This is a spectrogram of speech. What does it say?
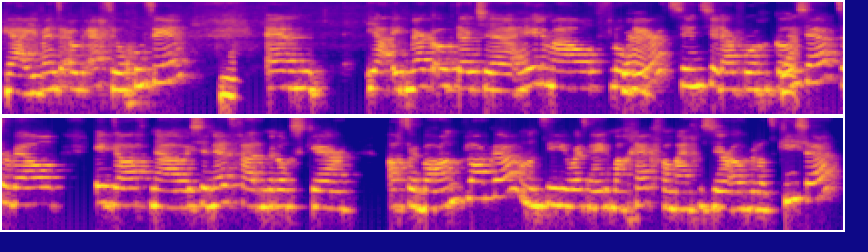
Ja, je bent er ook echt heel goed in. En ja, ik merk ook dat je helemaal floreert sinds je daarvoor gekozen hebt. Terwijl ik dacht, nou, net gaat me nog eens een keer achter het behang plakken. Want die wordt helemaal gek van mijn gezeur over dat kiezen.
